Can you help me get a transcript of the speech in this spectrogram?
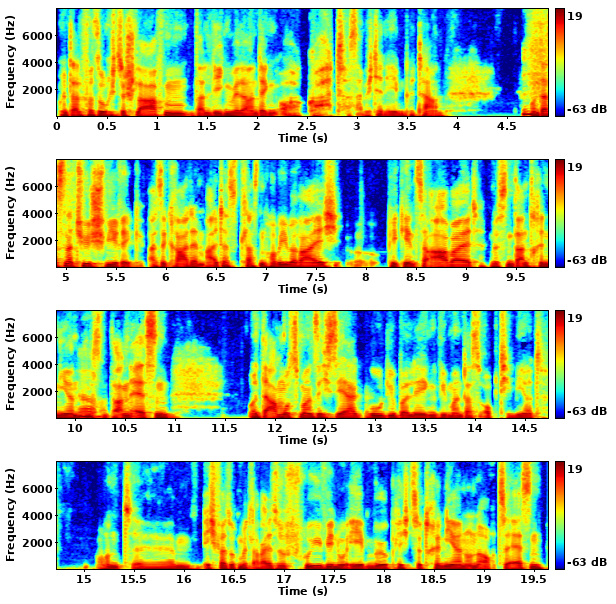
und dann versuche ich zu schlafen, dann liegen wir da und denken, oh Gott, was habe ich denn eben getan? Und das ist natürlich schwierig. Also gerade im Altersklassen-Hobbybereich, wir gehen zur Arbeit, müssen dann trainieren, ja. müssen dann essen. Und da muss man sich sehr gut überlegen, wie man das optimiert. Und ähm, ich versuche mittlerweile so früh wie nur eben möglich zu trainieren und auch zu essen,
